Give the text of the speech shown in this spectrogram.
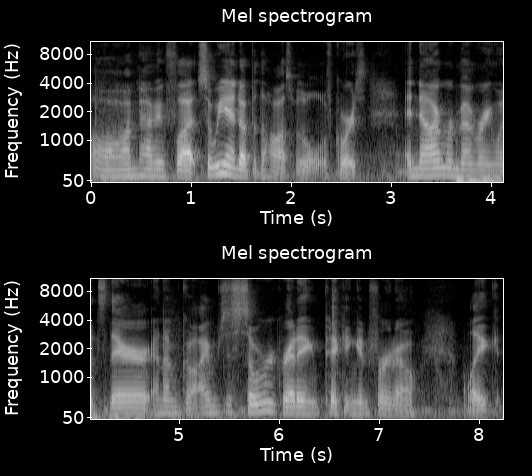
Oh, I'm having flat. So we end up at the hospital, of course. And now I'm remembering what's there and I'm go- I'm just so regretting picking Inferno. Like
